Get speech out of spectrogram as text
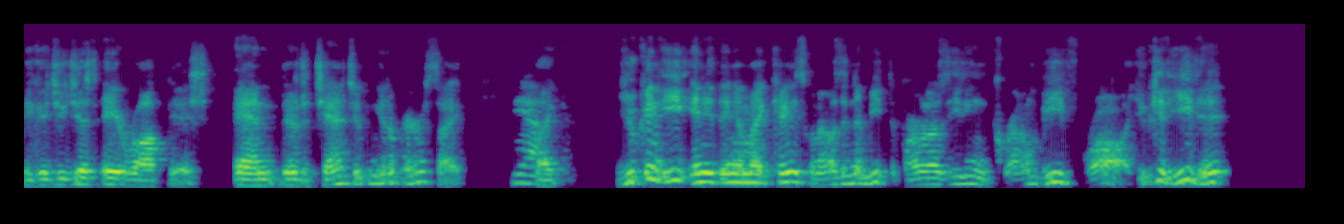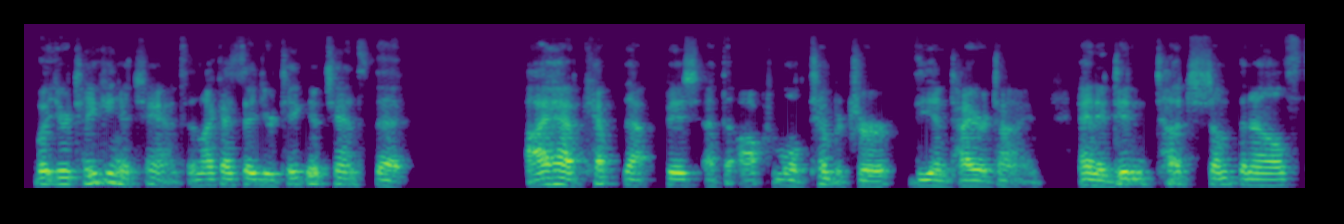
because you just ate raw fish and there's a chance you can get a parasite. Yeah. Like you can eat anything in my case. When I was in the meat department, I was eating ground beef raw. You could eat it, but you're taking a chance. And like I said, you're taking a chance that I have kept that fish at the optimal temperature the entire time and it didn't touch something else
